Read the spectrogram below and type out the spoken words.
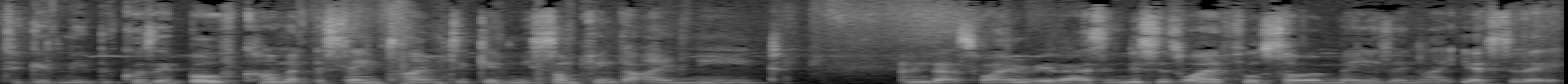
to give me because they both come at the same time to give me something that I need. And that's what I'm realizing. This is why I feel so amazing. Like yesterday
